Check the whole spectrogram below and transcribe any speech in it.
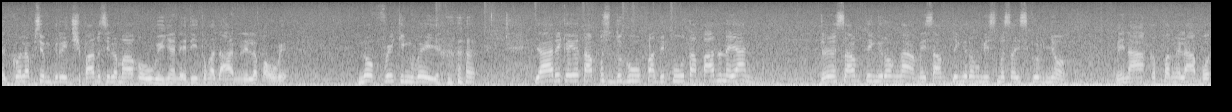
nag-collapse yung bridge. Paano sila makaka-uwi yan? Eh dito nga daanan nila pa uwi. No freaking way. Yari kayo tapos dugo pa. Di puta, paano na yan? There's something wrong nga. May something wrong mismo sa school nyo. May nakakapangilabot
